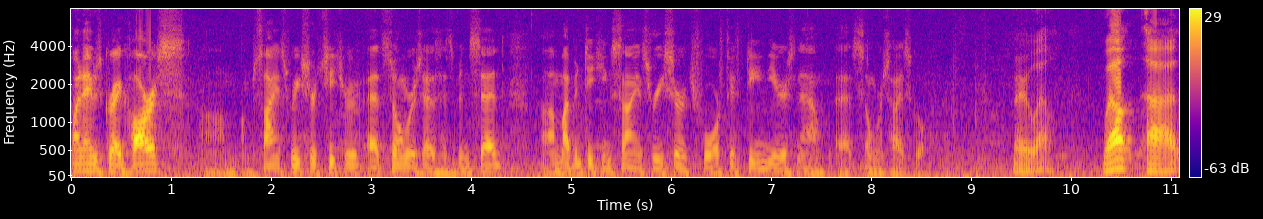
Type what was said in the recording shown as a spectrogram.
My name is Greg Horrace. Um, I'm a science research teacher at Somers, as has been said. Um, I've been teaching science research for 15 years now at Somers High School. Very well. Well, uh,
